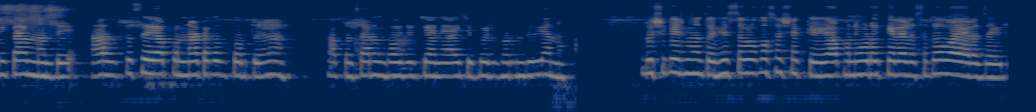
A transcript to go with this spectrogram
मी काय म्हणते आज तसंही आपण नाटकच करतोय ना. आपण सारण भाऊजीची आणि आईची भेट घडून देऊया ना? ऋषिकेश म्हणतो हे सगळं कसं शक्य आहे? आपण एवढं केलेलं सगळं वायाला जाईल.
